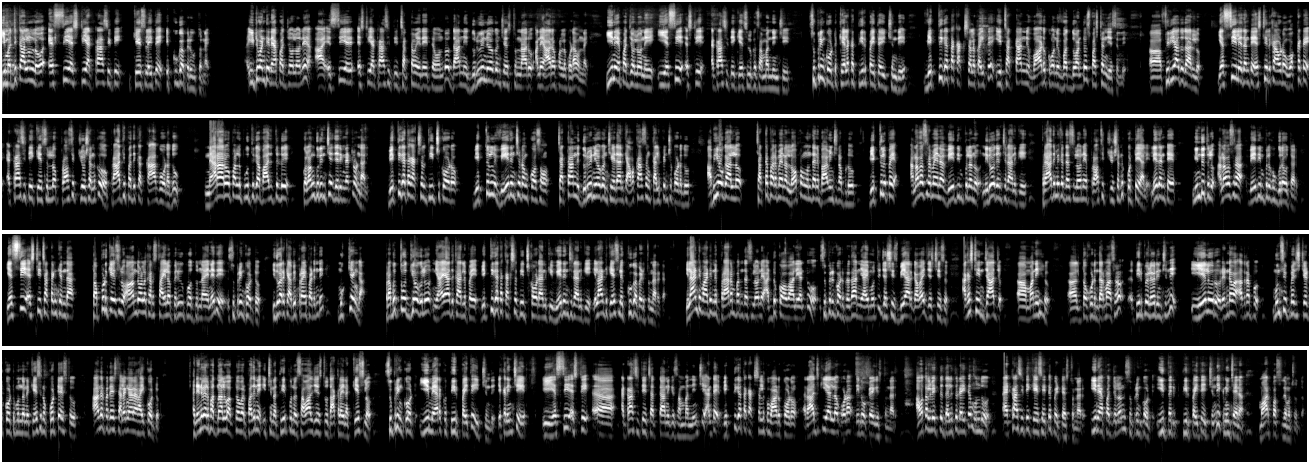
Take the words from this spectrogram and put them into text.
ఈ మధ్యకాలంలో SC ST atrocity కేసులు అయితే ఎక్కువగా పెరుగుతున్నాయి. ఇటువంటి నేపథ్యంలోనే ఆ ఎస్సీ ఎస్టీ అట్రాసిటీ చట్టం ఏదైతే ఉందో దాన్ని దుర్వినియోగం చేస్తున్నారు అనే ఆరోపణలు కూడా ఉన్నాయి. ఈ నేపథ్యంలోనే ఈ ఎస్సీ ఎస్టీ అట్రాసిటీ కేసులకు సంబంధించి సుప్రీంకోర్టు కీలక తీర్పు అయితే ఇచ్చింది. వ్యక్తిగత కక్షలకు అయితే ఈ చట్టాన్ని వాడుకోనివ్వద్దు అంటూ స్పష్టం చేసింది. ఫిర్యాదుదారులు ఎస్సీ లేదంటే ఎస్టీలు కావడం ఒక్కటే అట్రాసిటీ కేసుల్లో ప్రాసిక్యూషన్కు ప్రాతిపదిక కాకూడదు. నేరారోపణలు పూర్తిగా బాధితుడి కులం గురించే జరిగినట్లు ఉండాలి. వ్యక్తిగత కక్షలు తీర్చుకోవడం వ్యక్తుల్ని వేధించడం కోసం చట్టాన్ని దుర్వినియోగం చేయడానికి అవకాశం కల్పించకూడదు. అభియోగాల్లో చట్టపరమైన లోపం ఉందని భావించినప్పుడు వ్యక్తులపై అనవసరమైన వేధింపులను నిరోధించడానికి ప్రాథమిక దశలోనే ప్రాసిక్యూషన్ను కొట్టేయాలి. లేదంటే నిందితులు అనవసర వేధింపులకు గురవుతారు. ఎస్సీ ఎస్టీ చట్టం కింద తప్పుడు కేసులు ఆందోళనకర స్థాయిలో పెరిగిపోతున్నాయనేది సుప్రీంకోర్టు ఇదివరకు అభిప్రాయపడింది. ముఖ్యంగా ప్రభుత్వ ఉద్యోగులు న్యాయాధికారులపై వ్యక్తిగత కక్ష తీర్చుకోవడానికి వేధించడానికి ఇలాంటి కేసులు ఎక్కువగా పెడుతున్నారట. ఇలాంటి వాటిని ప్రారంభం దశలోనే అడ్డుకోవాలి అంటూ సుప్రీంకోర్టు ప్రధాన న్యాయమూర్తి justice B R Gavai justice Augustine George మనీహ్తో కూడిన ధర్మాసనం తీర్పు వెలువరించింది. ఈ ఏలూరు రెండవ అదనపు మున్సిపల్ మెజిస్ట్రేట్ కోర్టు ముందున్న కేసును కొట్టేస్తూ ఆంధ్రప్రదేశ్ తెలంగాణ హైకోర్టు రెండు వేల పద్నాలుగు అక్టోబర్ పదిన ఇచ్చిన తీర్పును సవాల్ చేస్తూ దాఖలైన కేసులో సుప్రీంకోర్టు ఈ మేరకు తీర్పు అయితే ఇచ్చింది. ఇక నుంచి ఈ ఎస్సీ ఎస్టీ అట్రాసిటీ చట్టానికి సంబంధించి అంటే వ్యక్తిగత కక్షలకు వాడుకోవడం రాజకీయాల్లో కూడా దీన్ని ఉపయోగిస్తున్నారు. అవతల వ్యక్తి దళితుడైతే ముందు అట్రాసిటీ కేసు అయితే పెట్టేస్తున్నారు. ఈ నేపథ్యంలోనే సుప్రీంకోర్టు ఈ తీర్పు అయితే ఇచ్చింది. ఇక నుంచి అయినా మార్పు వస్తుందేమో చూద్దాం.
